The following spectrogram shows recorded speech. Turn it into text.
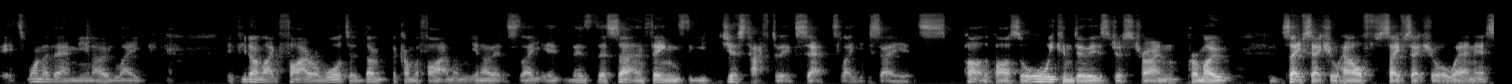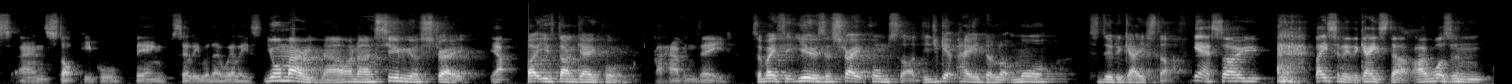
It's one of them, you know, like if you don't like fire or water, don't become a fireman. You know, it's like it, there's there's certain things that you just have to accept. Like you say, it's part of the parcel. All we can do is just try and promote safe sexual health, safe sexual awareness, and stop people being silly with their willies. You're married now, and I assume you're straight. Yeah, but you've done gay porn. I have indeed. So basically, you as a straight porn star, did you get paid a lot more to do the gay stuff? Yeah. So basically, the gay stuff, I wasn't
